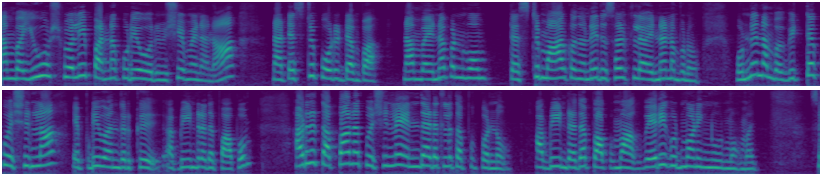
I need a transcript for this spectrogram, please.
நம்ம யூஸ்வலி பண்ணக்கூடிய ஒரு விஷயம் என்னென்னா நான் டெஸ்ட்டு போட்டுட்டேன்ப்பா. நம்ம என்ன பண்ணுவோம்? டெஸ்ட் மார்க் வந்தோடனே ரிசல்ட்டில் என்னென்ன பண்ணுவோம்? ஒன்று நம்ம விட்ட கொஷின்லாம் எப்படி வந்திருக்கு? அப்படின்றத பார்ப்போம். அடுத்து தப்பான கொஷினில் எந்த இடத்துல தப்பு பண்ணும்? அப்படின்றத பார்ப்போமா? Very good morning Noor Mohammed so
